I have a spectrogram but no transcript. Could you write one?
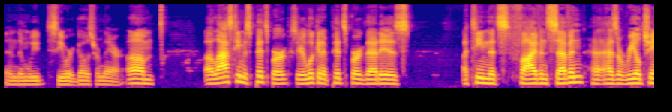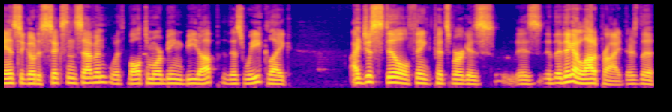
and then we see where it goes from there. Um, uh, last team is Pittsburgh, so you're looking at Pittsburgh. That is a team that's five and seven ha- has a real chance to go to six and seven with Baltimore being beat up this week. Like, I just still think Pittsburgh is is they got a lot of pride. There's the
